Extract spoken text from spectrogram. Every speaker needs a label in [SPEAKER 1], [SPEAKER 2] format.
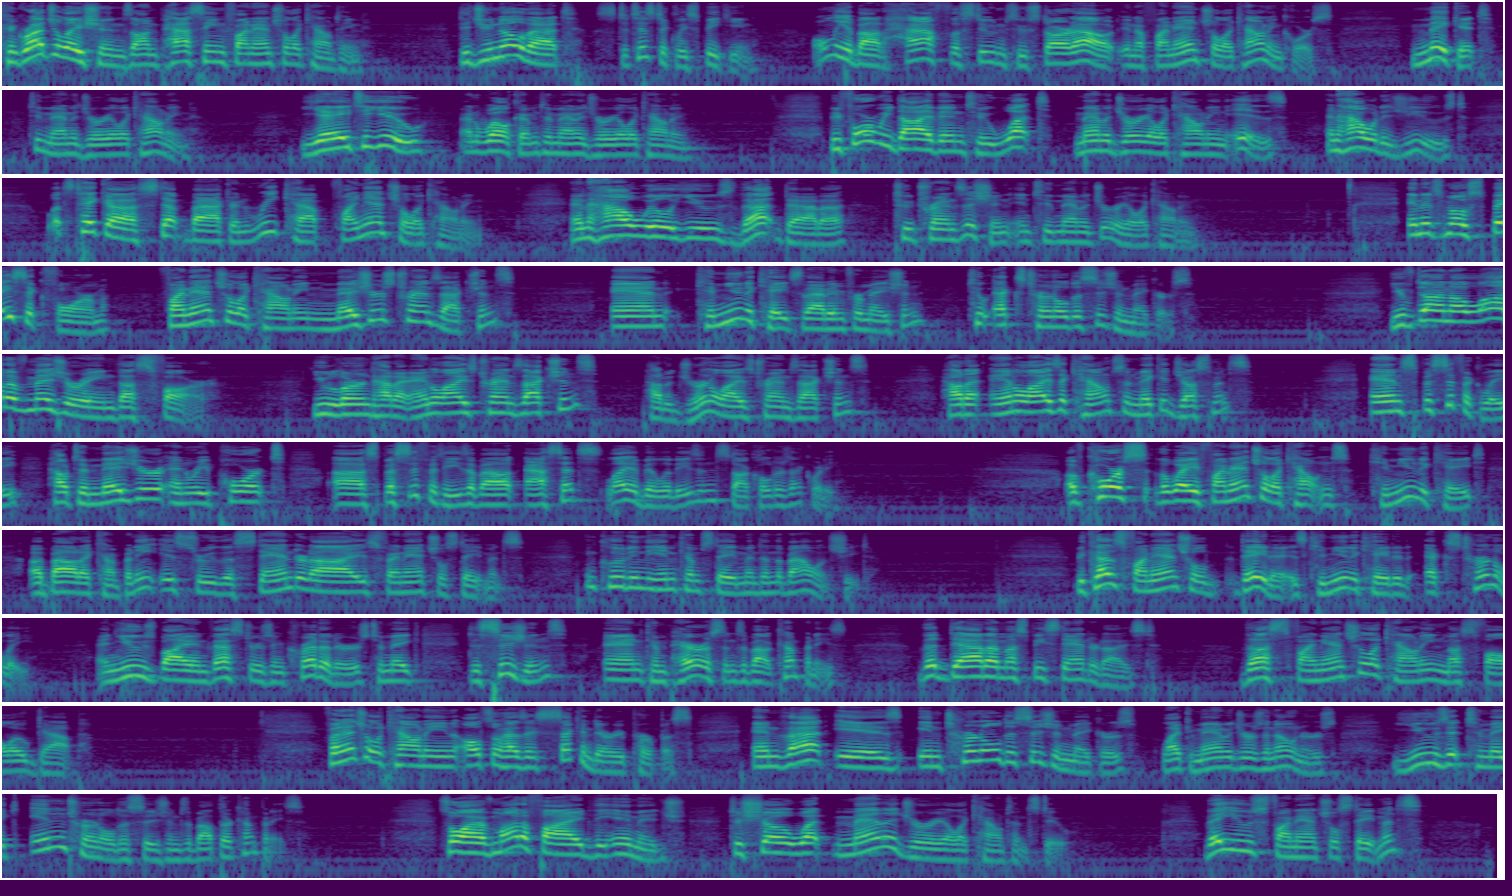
[SPEAKER 1] Congratulations on passing financial accounting. Did you know that, statistically speaking, only about half the students who start out in a financial accounting course make it to managerial accounting? Yay to you and welcome to managerial accounting. Before we dive into what managerial accounting is and how it is used, let's take a step back and recap financial accounting and how we'll use that data to transition into managerial accounting. In its most basic form, financial accounting measures transactions and communicates that information to external decision makers. You've done a lot of measuring thus far. You learned how to analyze transactions, how to journalize transactions, how to analyze accounts and make adjustments, and specifically how to measure and report uh, specificities about assets, liabilities, and stockholders' equity. Of course, the way financial accountants communicate about a company is through the standardized financial statements, including the income statement and the balance sheet. Because financial data is communicated externally and used by investors and creditors to make decisions and comparisons about companies, the data must be standardized. Thus, financial accounting must follow GAAP. Financial accounting also has a secondary purpose, and that is internal decision makers, like managers and owners, use it to make internal decisions about their companies. So I have modified the image to show what managerial accountants do. They use financial statements,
